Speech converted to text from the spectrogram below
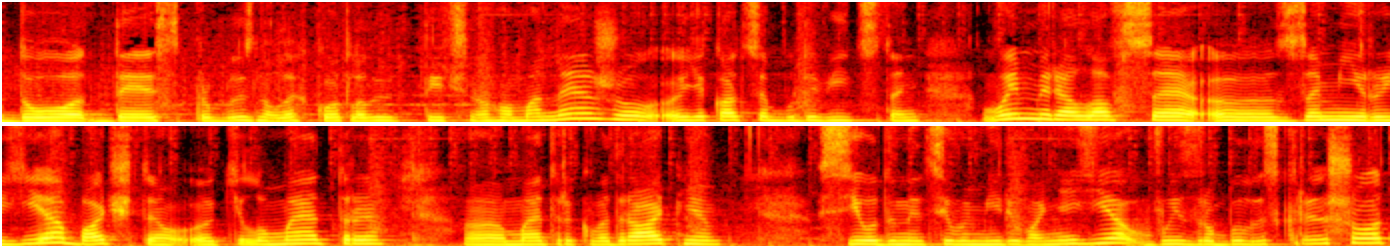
до десь приблизно легкоатлетичного манежу, е, яка це буде відстань. Виміряла все, е, заміри є, бачите, е, кілометри, метри квадратні. Всі одиниці вимірювання є. Ви зробили скріншот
